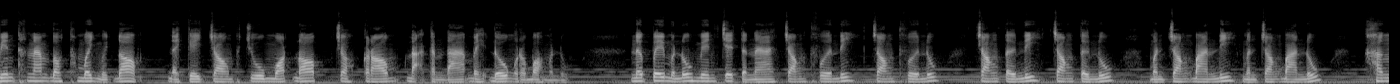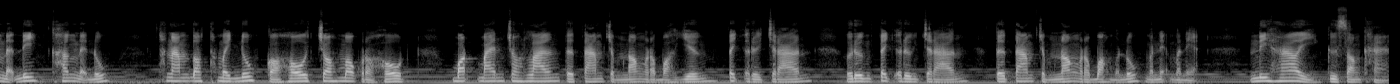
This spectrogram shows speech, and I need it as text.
មានថ្នាំដុសធ្មេញមួយដប ដែលគេចងព្យួរមាត់ដបចុះក្រោមដាក់កណ្ដាលបេះដូងរបស់មនុស្សនៅពេលមនុស្សមានចេតនាចង់ធ្វើនេះចង់ធ្វើនោះ ចង់ទៅនេះចង់ទៅនោះមិនចង់បាននេះមិនចង់បាននោះខឹងអ្នកនេះខឹងអ្នកនោះថ្នាំដុសធ្មេញនោះក៏ហូរចុះមករហូតបត់បែនចុះឡើងទៅតាមចំណងរបស់យើងតិចឬច្រើនរឿងតិចរឿងច្រើន ទៅតាមចំណងរបស់មនុស្សម្នាក់ម្នាក់នេះហើយគឺសង្ខារ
